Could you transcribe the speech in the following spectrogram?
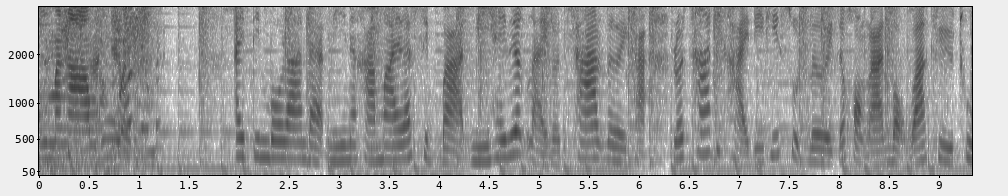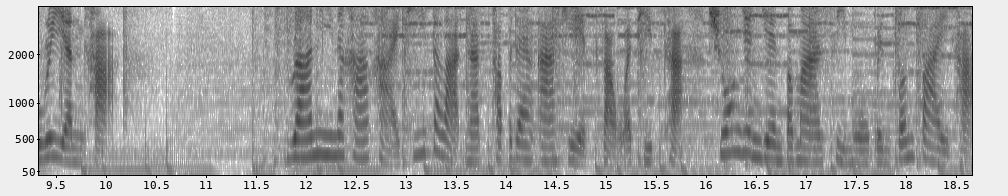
มีมะนาวด้วย ไอติมโบราณแบบนี้นะคะ ไม้ละ 10 บาทมีให้เลือกหลายรสชาติเลยค่ะ รสชาติที่ขายดีที่สุดเลย เจ้าของร้านบอกว่าคือทุเรียนค่ะ ร้านนี้นะคะขายที่ตลาดนัดพระประแดงอาเขตเสาร์อาทิตย์ค่ะ ช่วงเย็นๆประมาณ 4 โมงเป็นต้นไปค่ะ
